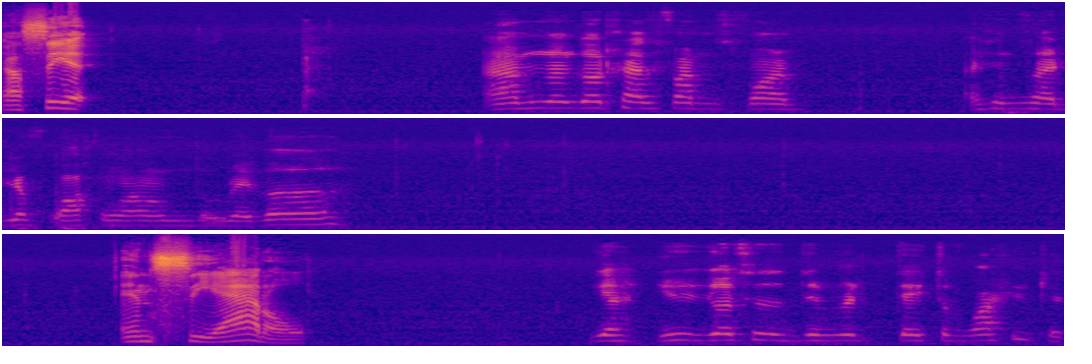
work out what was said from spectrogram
I see it. I'm gonna go try to find this farm. I think if I just walk along the river. In Seattle. Yeah, you can go to the different states of Washington.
